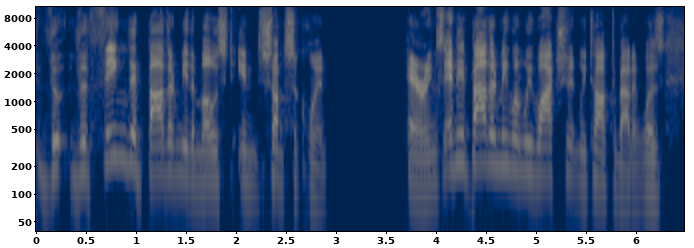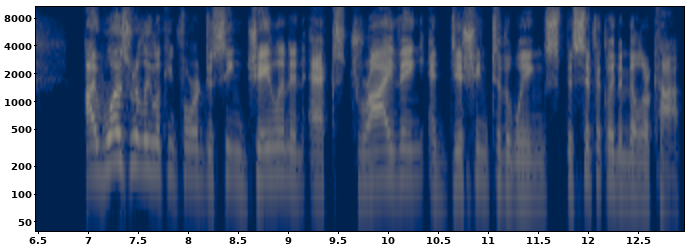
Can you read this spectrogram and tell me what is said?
The the thing that bothered me the most in subsequent airings, and it bothered me when we watched it and we talked about it, was I was really looking forward to seeing Jalen and X driving and dishing to the wings, specifically to Miller Kopp,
